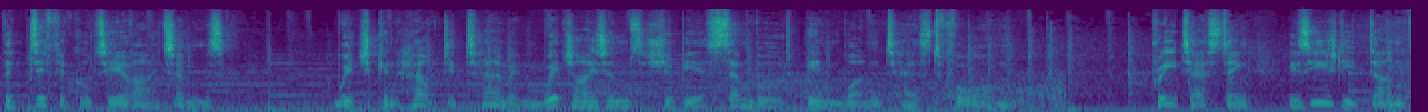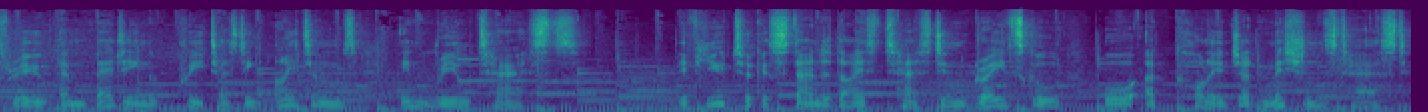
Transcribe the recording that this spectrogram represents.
the difficulty of items, which can help determine which items should be assembled in one test form. Pre-testing is usually done through embedding pre-testing items in real tests. If you took a standardized test in grade school or a college admissions test,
